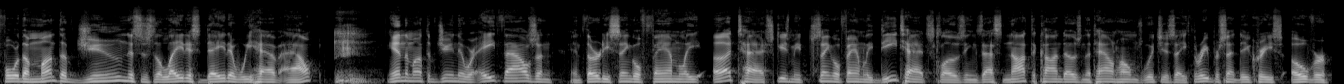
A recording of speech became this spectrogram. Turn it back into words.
for the month of June. This is the latest data we have out. In the month of June, there were 8,030 single family attached, excuse me, single family detached closings. That's not the condos and the townhomes, which is a 3% decrease over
